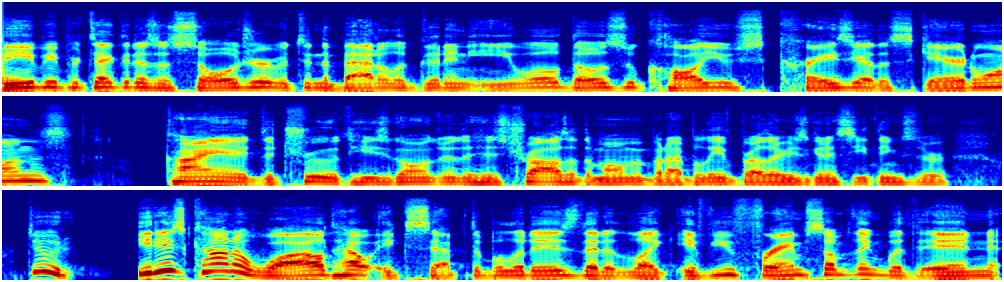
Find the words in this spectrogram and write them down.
May you be protected as a soldier within the battle of good and evil. Those who call you crazy are the scared ones. Kanye, the truth, he's going through his trials at the moment, but I believe, brother, he's going to see things through. Dude, it is kind of wild how acceptable it is that it like if you frame something within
